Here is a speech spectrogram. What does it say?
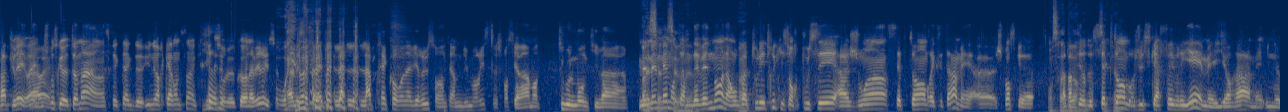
Ah purée, ouais. Ah ouais. Je pense que Thomas a un spectacle de 1h45 rien que sur le coronavirus. Ah, mais ça, ça va être la- l'après-coronavirus en termes d'humoriste. Je pense qu'il y a vraiment tout le monde qui va. Mais Ouais, même, ça- même en termes d'événements, là, on Ouais. voit tous les trucs qui sont repoussés à juin, septembre, etc. Mais euh, je pense que On sera à partir dehors, de septembre jusqu'à février, mais il y aura mais une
